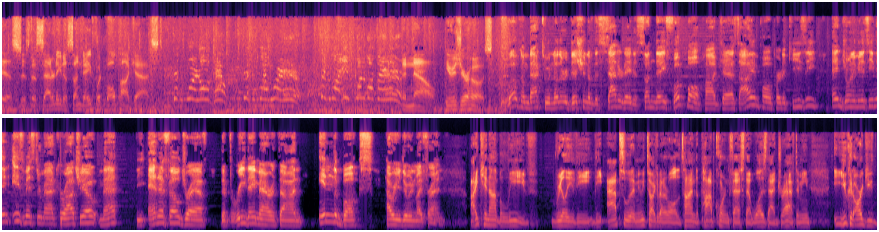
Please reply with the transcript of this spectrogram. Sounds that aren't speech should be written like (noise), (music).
This is the Saturday to Sunday Football Podcast. This is where it all counts. This is why we're here. This is why each one of us are here. And now, here's your host. Welcome back to another edition of the Saturday to Sunday Football Podcast. I am Paul Perticchese, and joining me this evening is Mr. Matt Caraccio. Matt, the NFL Draft, the three-day marathon in the books. How are you doing, my friend? I cannot believe really the the absolute. I mean, we talk about it all the time. The popcorn fest that was that draft. I mean, you could argue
